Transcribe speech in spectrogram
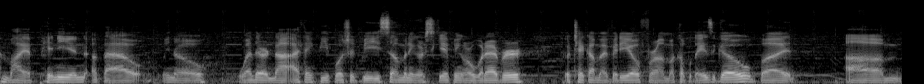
my opinion about, you know, whether or not I think people should be summoning or skipping or whatever, go check out my video from a couple days ago. But um,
